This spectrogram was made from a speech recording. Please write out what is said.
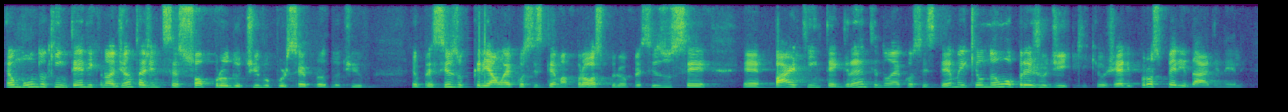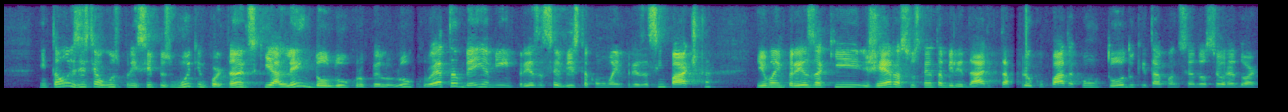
é um mundo que entende que não adianta a gente ser só produtivo por ser produtivo. Eu preciso criar um ecossistema próspero, eu preciso ser é, parte integrante um ecossistema e que eu não o prejudique, que eu gere prosperidade nele. Então, existem alguns princípios muito importantes que, além do lucro pelo lucro, é também a minha empresa ser vista como uma empresa simpática e uma empresa que gera sustentabilidade, que está preocupada com o todo que está acontecendo ao seu redor.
